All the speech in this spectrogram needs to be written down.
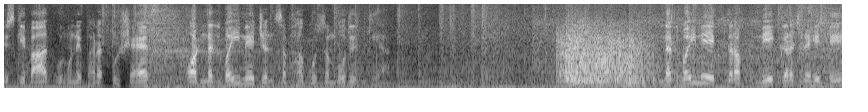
इसके बाद उन्होंने भरतपुर शहर और नदबई में जनसभा को संबोधित किया। नदबई में एक तरफ़ मेघ गरज रहे थे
